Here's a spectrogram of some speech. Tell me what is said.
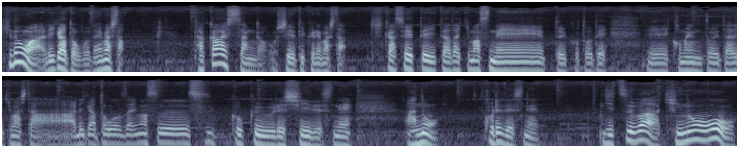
昨日はありがとうございました。高橋さんが教えてくれました。聞かせていただきますね。ということで、えー、コメントをいただきました。ありがとうございます。すっごく嬉しいですね。あのこれですね。実は昨日、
